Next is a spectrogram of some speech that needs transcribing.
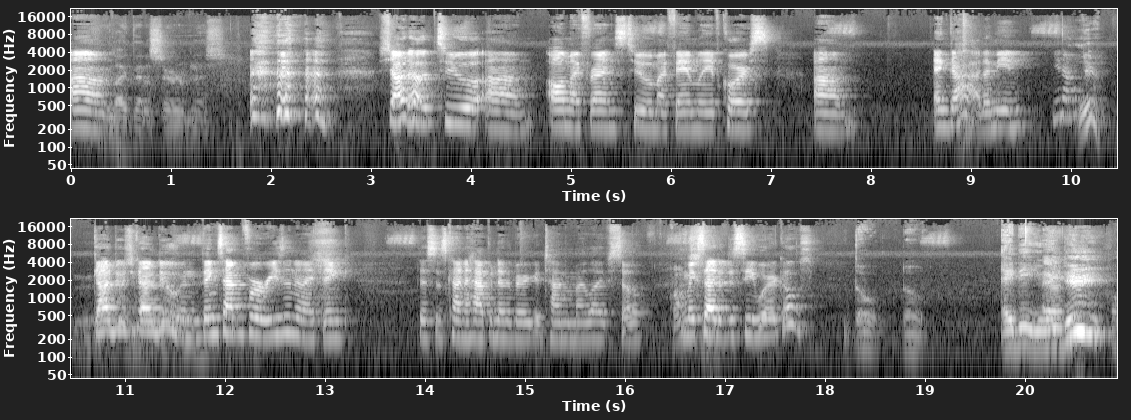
I Um, like that assertiveness. shout out to um, all my friends too, my family, of course, um, and God. I mean, you know, Yeah. Gotta do what you gotta do, and things happen for a reason. And I think this has kind of happened at a very good time in my life. So I'm excited to see where it goes. Dope, dope. AD, you got- AD.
